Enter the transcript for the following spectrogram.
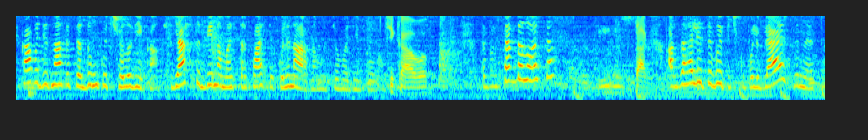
цікаво дізнатися думку чоловіка. Як тобі на майстер-класі кулінарному сьогодні було? Цікаво. Тебе все вдалося? Так, А взагалі ти випічку полюбляєш, Денисе?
